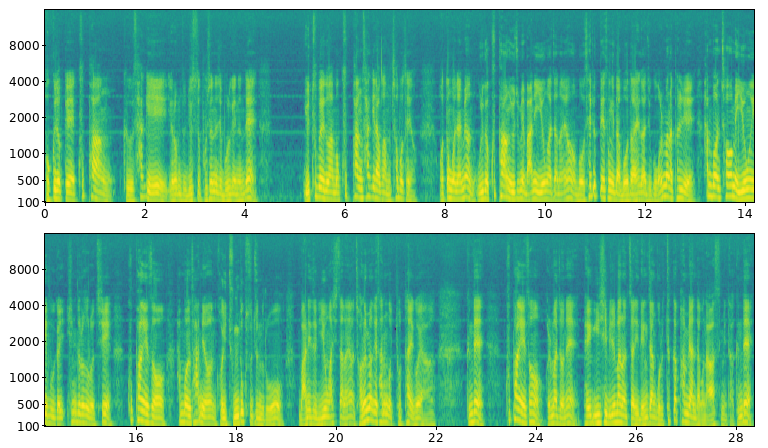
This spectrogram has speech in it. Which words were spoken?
엊그저께 쿠팡 그 사기 여러분들 뉴스 보셨는지 모르겠는데 유튜브에도 한번 쿠팡 사기라고 한번 쳐보세요. 어떤 거냐면 우리가 쿠팡 요즘에 많이 이용하잖아요. 뭐 새벽 배송이다 뭐다 해가지고 얼마나 편리해. 한번 처음에 이용해 보기가 힘들어서 그렇지 쿠팡에서 한번 사면 거의 중독 수준으로 많이들 이용하시잖아요. 저렴하게 사는 거 좋다 이거야. 근데 쿠팡에서 얼마 전에 121만 원짜리 냉장고를 특가 판매한다고 나왔습니다. 근데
